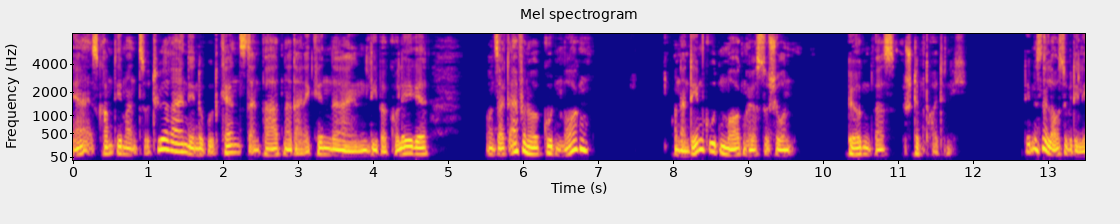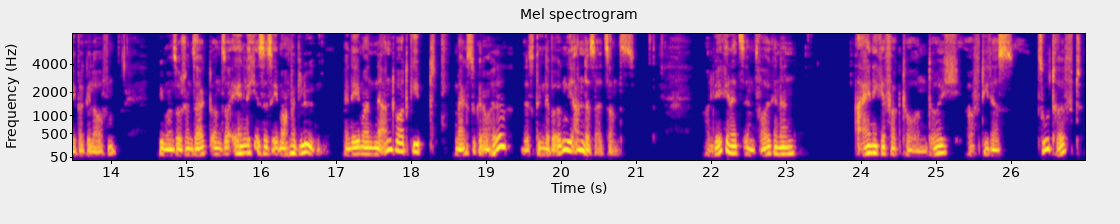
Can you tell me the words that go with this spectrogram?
Ja, es kommt jemand zur Tür rein, den du gut kennst, dein Partner, deine Kinder, ein lieber Kollege, und sagt einfach nur Guten Morgen. Und an dem guten Morgen hörst du schon, irgendwas stimmt heute nicht. Dem ist eine Laus über die Leber gelaufen, wie man so schon sagt, und so ähnlich ist es eben auch mit Lügen. Wenn dir jemand eine Antwort gibt, merkst du genau, das klingt aber irgendwie anders als sonst. Und wir gehen jetzt im Folgenden einige Faktoren durch, auf die das zutrifft,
